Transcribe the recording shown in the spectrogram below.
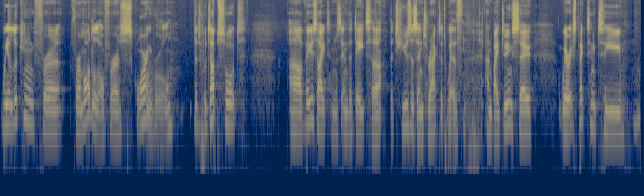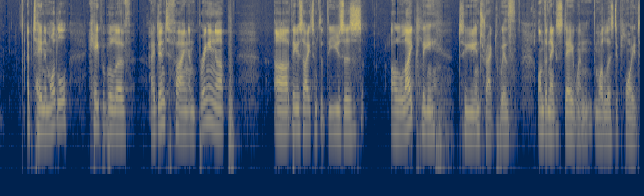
we are looking for, for a model or for a scoring rule that would upsort uh, those items in the data that users interacted with. And by doing so, we're expecting to obtain a model capable of identifying and bringing up uh, those items that the users are likely to interact with on the next day when the model is deployed.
